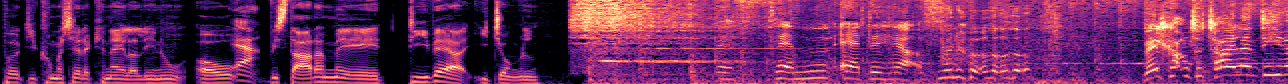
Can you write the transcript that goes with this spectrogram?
på de kommercielle kanaler lige nu. Og Ja. vi starter med divaer i junglen. Hvad fanden er det her for noget? Velkommen til Thailand, Diva.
